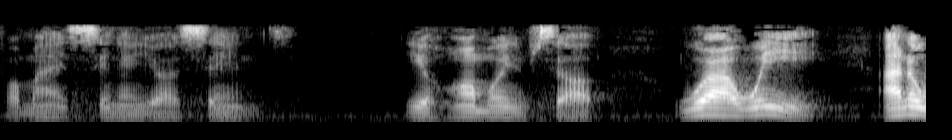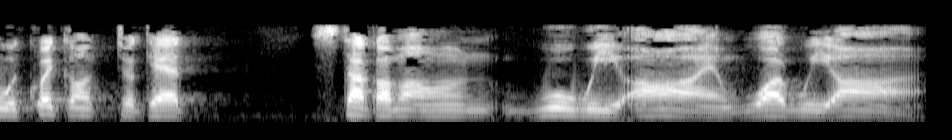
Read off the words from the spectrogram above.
for my sin and your sins. He humbled himself. Where are we? I know we're quick to get stuck on who we are and what we are.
